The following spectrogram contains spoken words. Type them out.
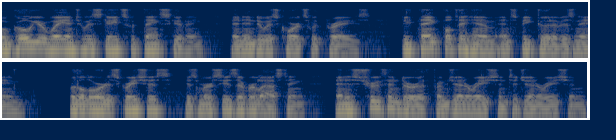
O go your way into his gates with thanksgiving, and into his courts with praise. Be thankful to him, and speak good of his name. For the Lord is gracious, his mercy is everlasting, and his truth endureth from generation to generation.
